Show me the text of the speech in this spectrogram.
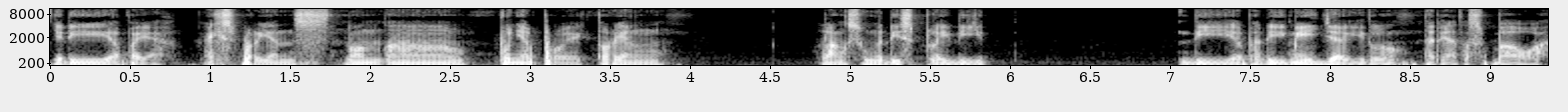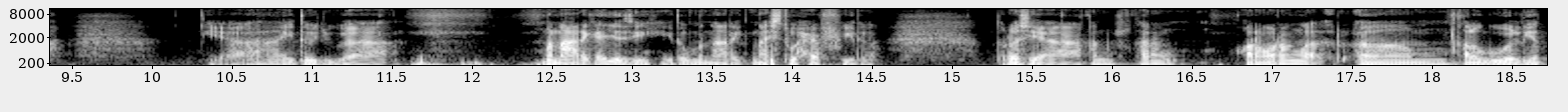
jadi apa ya? Experience non uh, punya proyektor yang langsung ngedisplay di di apa di meja gitu loh dari atas ke bawah ya itu juga menarik aja sih. Itu menarik nice to have gitu. Terus ya kan sekarang orang-orang um, kalau gue lihat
